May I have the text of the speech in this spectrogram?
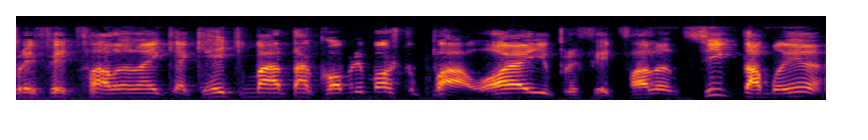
Prefeito falando aí que aqui a gente mata a cobra e mostra o pau. Olha aí o prefeito falando, 5 da manhã.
